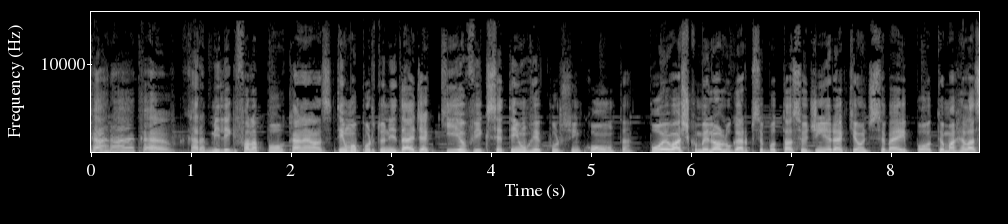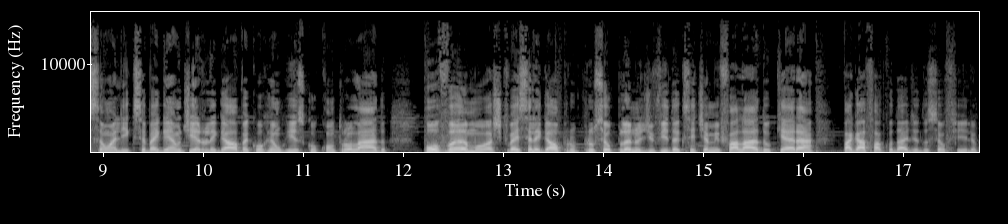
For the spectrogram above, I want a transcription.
Caraca, cara, me liga e fala, pô, Canelas, tem uma oportunidade aqui, eu vi que você tem um recurso em conta. Pô, eu acho que o melhor lugar pra você botar seu dinheiro aqui é onde você vai, pô, ter uma relação ali que você vai ganhar um dinheiro legal, vai correr um risco controlado. Pô, vamos, acho que vai ser legal pro, pro seu plano de vida que você tinha me falado, que era pagar a faculdade do seu filho.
